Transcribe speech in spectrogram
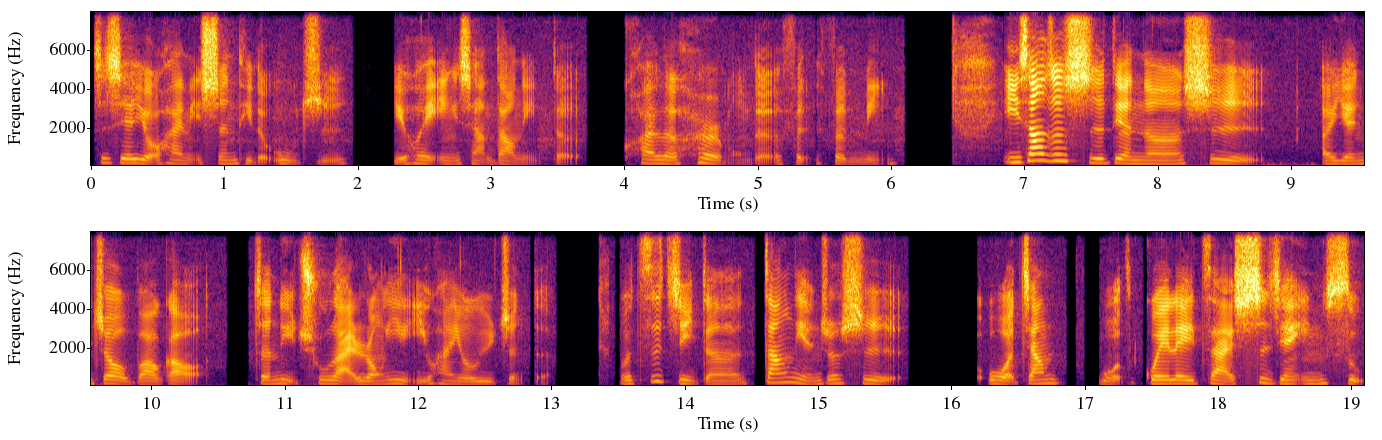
这些有害你身体的物质也会影响到你的快乐荷尔蒙的分分泌。以上这十点呢，是呃研究报告整理出来容易罹患忧郁症的。我自己的当年就是我将我归类在事件因素，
